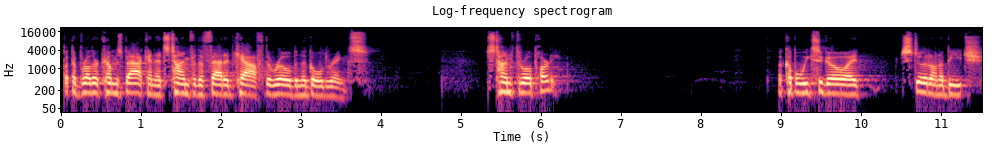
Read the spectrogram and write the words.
But the brother comes back and it's time for the fatted calf, the robe, and the gold rings. It's time to throw a party. A couple weeks ago, I stood on a beach,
